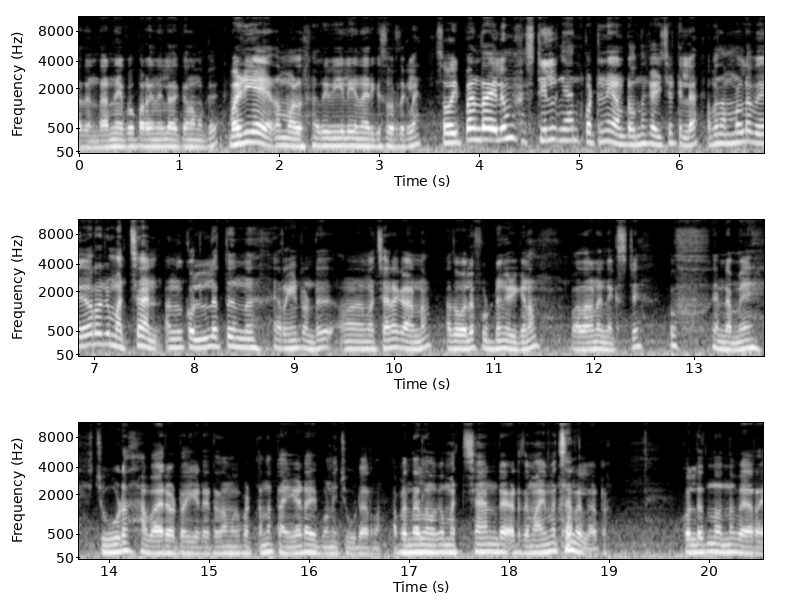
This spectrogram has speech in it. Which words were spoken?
അതെന്താണെന്ന് ഇപ്പോൾ പറയുന്നില്ല അതൊക്കെ നമുക്ക് വഴിയെ നമ്മൾ റിവീൽ ചെയ്യുന്നതായിരിക്കും സുഹൃത്തുക്കളെ. സോ ഇപ്പോൾ എന്തായാലും സ്റ്റിൽ ഞാൻ പട്ടിണി കണ്ടോ ഒന്നും കഴിച്ചിട്ടില്ല. അപ്പോൾ നമ്മളുടെ വേറൊരു മച്ചാൻ അങ്ങ് കൊല്ലത്ത് നിന്ന് ഇറങ്ങിയിട്ടുണ്ട്. മച്ചാനെ കാണണം. അതുപോലെ ഫുഡും കഴിക്കണം. അപ്പോൾ അതാണ് നെക്സ്റ്റ് എന്റെ അമ്മേ ചൂട് അപാരം കേട്ടോ ഈയിടെ നമുക്ക് പെട്ടെന്ന് ടയേർഡായി പോണി ചൂട് കാരണം. അപ്പോൾ എന്തായാലും നമുക്ക് മച്ചാന്റെ അടുത്ത് മായി മച്ചാനല്ല കേട്ടോ. കൊല്ലത്ത് നിന്ന് വേറെ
